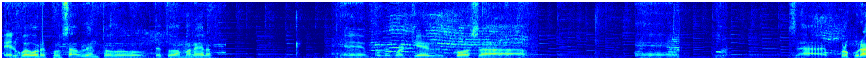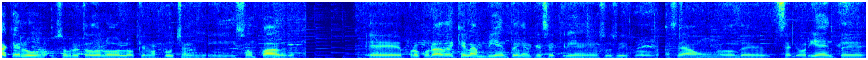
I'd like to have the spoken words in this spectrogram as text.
el juego es responsable en todo, de todas maneras. Eh, porque cualquier cosa. eh, o sea, procurar que lo, sobre todo los que nos escuchan y, y son padres, eh, procurar de que el ambiente en el que se críen sus hijos sea uno donde se le oriente,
